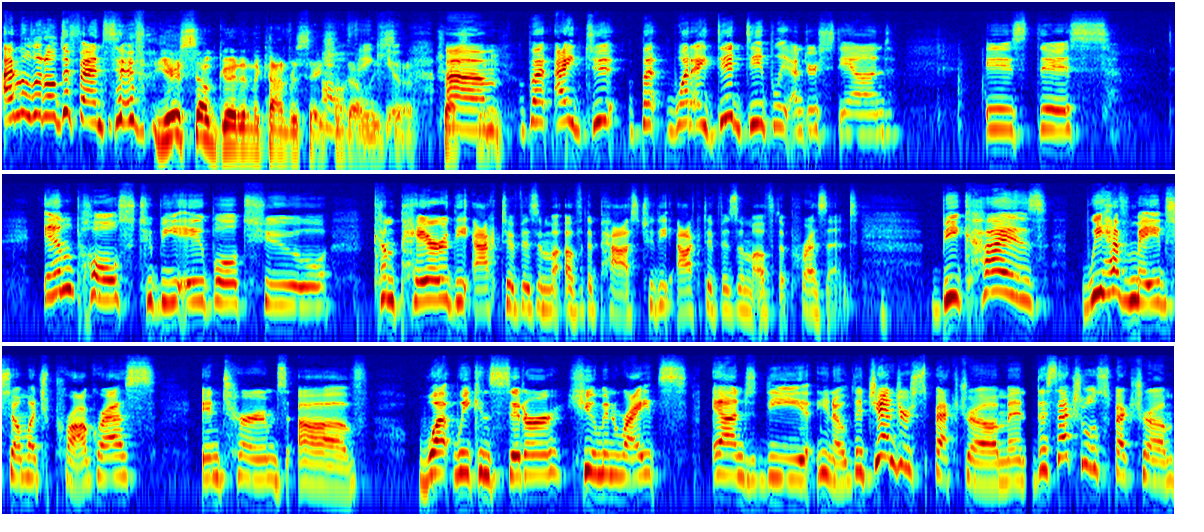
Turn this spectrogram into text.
I'm a little defensive. You're so good in the conversation, Oh, though, thank Lisa. you. Trust um, me. But I do. But what I did deeply understand is this impulse to be able to compare the activism of the past to the activism of the present, because we have made so much progress in terms of what we consider human rights and the you know the gender spectrum and the sexual spectrum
